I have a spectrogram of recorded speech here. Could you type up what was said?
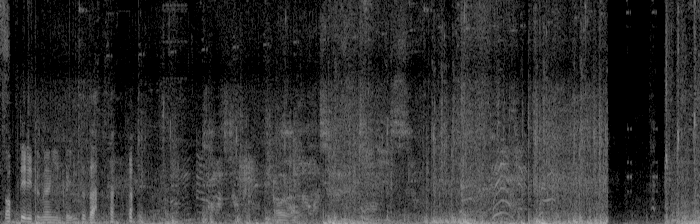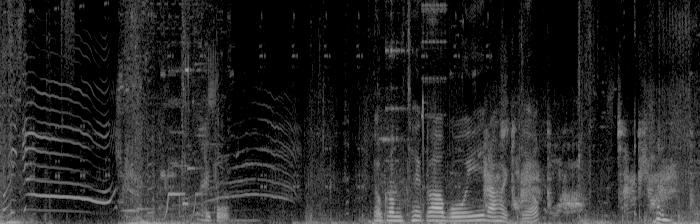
썩딜이 두 명이니까 힘들다 아이고 야, 그럼 제가 모이라 할게요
